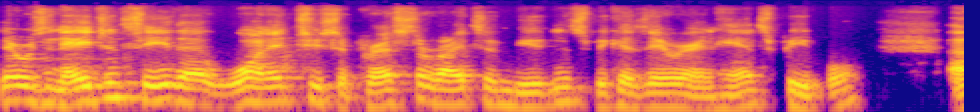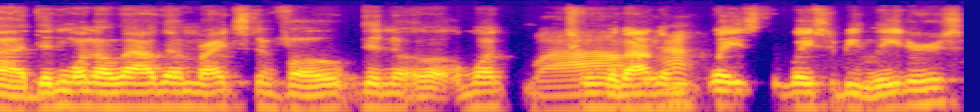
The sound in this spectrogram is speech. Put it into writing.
there was an agency that wanted to suppress the rights of mutants because they were enhanced people, uh, didn't want to allow them rights to vote, didn't uh, want wow, to allow yeah. them ways, ways to be leaders.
